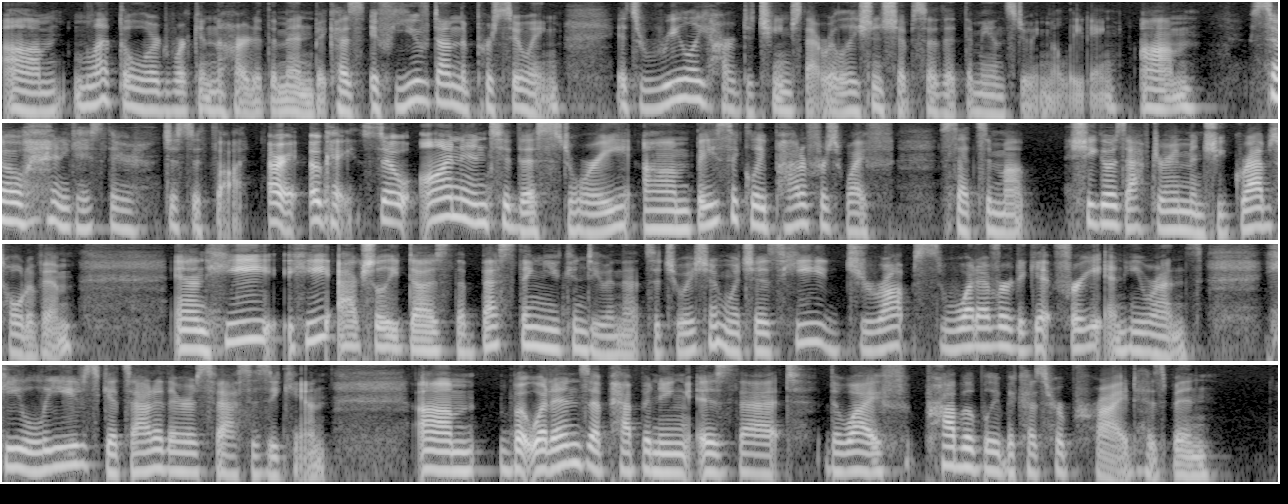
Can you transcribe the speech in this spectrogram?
Um, let the Lord work in the heart of the men because if you've done the pursuing, it's really hard to change that relationship so that the man's doing the leading. Um, so, any case, they're just a thought. All right, okay. So on into this story. Um, basically, Potiphar's wife sets him up. She goes after him and she grabs hold of him, and he he actually does the best thing you can do in that situation, which is he drops whatever to get free and he runs. He leaves, gets out of there as fast as he can. Um, but what ends up happening is that the wife, probably because her pride has been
